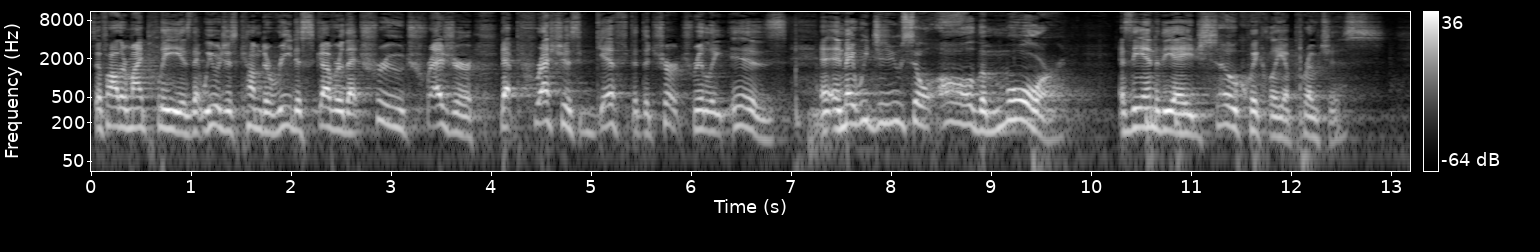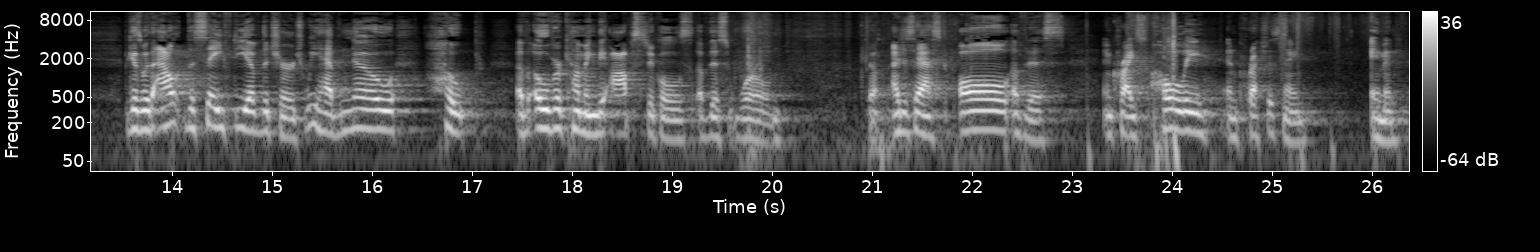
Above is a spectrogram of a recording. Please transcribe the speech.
So, Father, my plea is that we would just come to rediscover that true treasure, that precious gift that the church really is. And, and, may we do so all the more as the end of the age so quickly approaches. Because without the safety of the church, we have no hope of overcoming the obstacles of this world. So I just ask all of this in Christ's holy and precious name. Amen.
